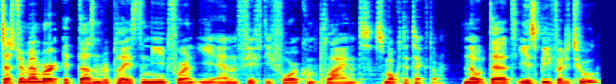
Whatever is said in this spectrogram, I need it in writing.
Just remember, it doesn't replace the need for an EN54 compliant smoke detector. Note that ESP32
